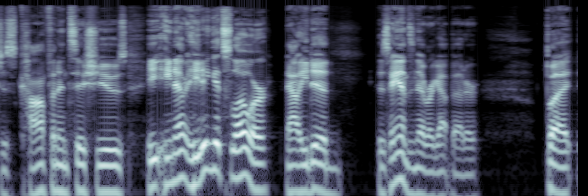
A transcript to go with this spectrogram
just confidence issues. He he never he didn't get slower. Now he did. His hands never got better, but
